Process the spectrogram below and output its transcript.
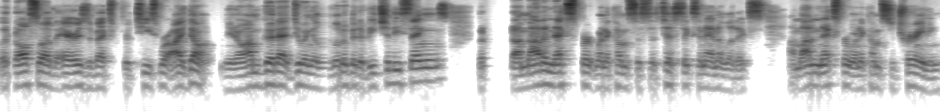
but also have areas of expertise where I don't. You know, I'm good at doing a little bit of each of these things, but I'm not an expert when it comes to statistics and analytics. I'm not an expert when it comes to training,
